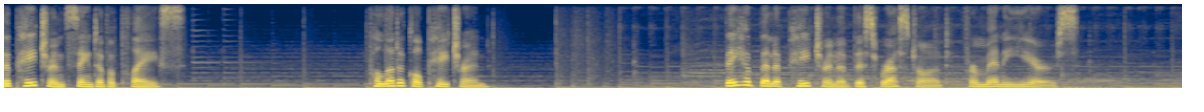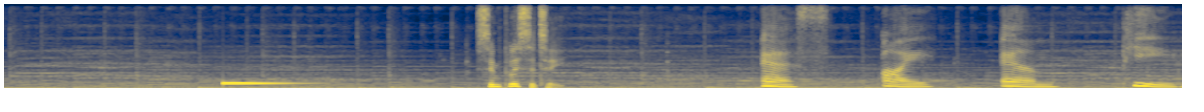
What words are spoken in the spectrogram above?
The patron saint of a place. Political patron. They have been a patron of this restaurant for many years. Simplicity S I M P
